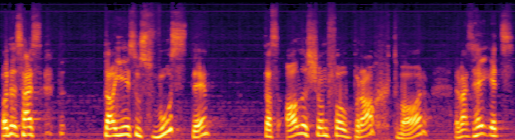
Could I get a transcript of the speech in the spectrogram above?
Oder das heißt, da Jesus wusste, dass alles schon vollbracht war, er weiß, hey, jetzt,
